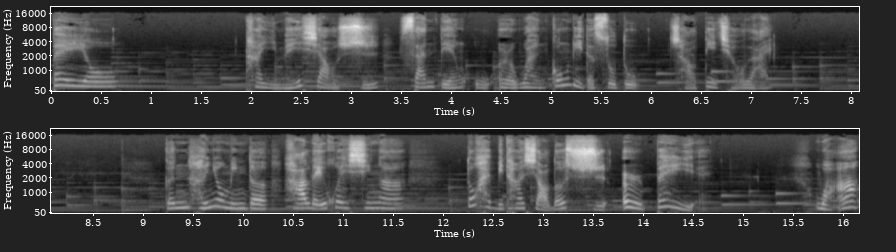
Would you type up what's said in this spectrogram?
倍哟。它以每小时三点五二万公里的速度朝地球来，跟很有名的哈雷彗星啊，都还比它小了十二倍耶！哇，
